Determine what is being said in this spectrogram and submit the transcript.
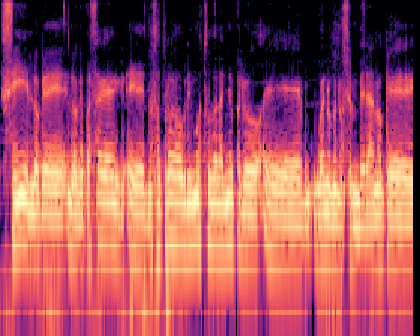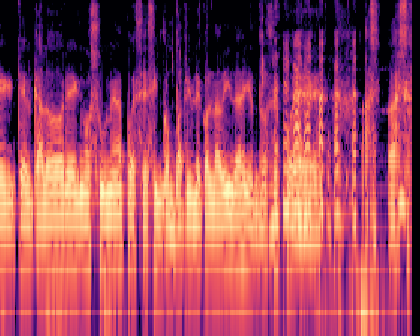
Sí, lo que, lo que pasa es que nosotros abrimos todo el año, pero bueno, menos en verano que, que el calor en Osuna pues es incompatible con la vida y entonces pues a, a esa-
